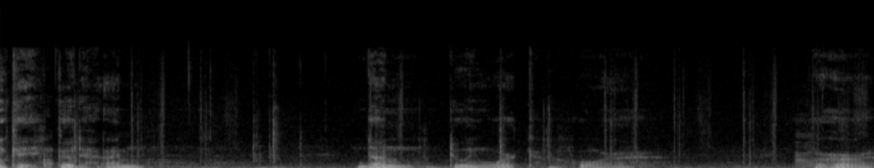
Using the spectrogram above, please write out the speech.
Okay, good. I'm done doing work for for her.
